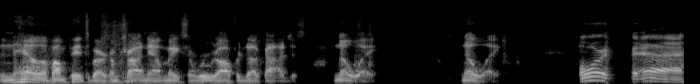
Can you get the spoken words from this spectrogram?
in hell if I'm Pittsburgh, I'm trying to out Mason Rudolph or Duck Hodges. No way, no way. Or uh,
